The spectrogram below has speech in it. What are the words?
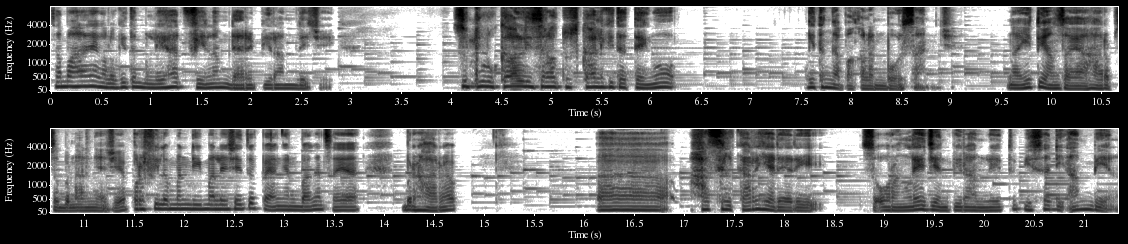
sama halnya kalau kita melihat film dari Piramli cuy 10 kali 100 kali kita tengok kita nggak bakalan bosan cuy. Nah itu yang saya harap sebenarnya ya. Perfilman di Malaysia itu pengen banget saya berharap eh, hasil karya dari seorang legend Piramli itu bisa diambil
